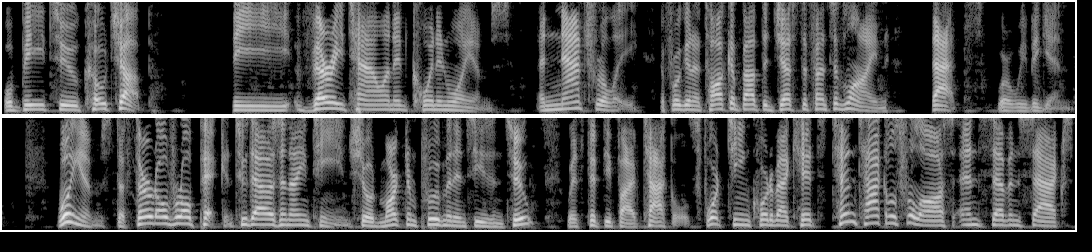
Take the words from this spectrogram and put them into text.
will be to coach up the very talented Quinnen Williams. And naturally, if we're going to talk about the Jets defensive line, that's where we begin. Williams, the third overall pick in 2019, showed marked improvement in season two with 55 tackles, 14 quarterback hits, 10 tackles for loss, and 7 sacks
